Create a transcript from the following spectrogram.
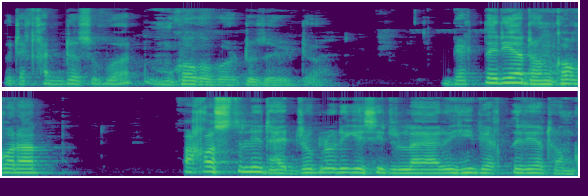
গতিকে খাদ্য চুবোৱাত মুখগহ্বৰটো জড়িত। বেক্টেৰিয়া ধ্বংস কৰাত পাকস্থলীত হাইড্ৰক্লৰিক এচিড ওলায় আৰু সি বেক্টেৰিয়া ধ্বংস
